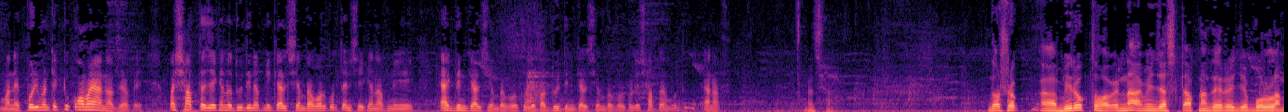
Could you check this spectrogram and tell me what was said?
মানে পরিমাণটা একটু কমায় আনা যাবে। বা সপ্তাহে যেখানে দুই দিন আপনি ক্যালসিয়াম ব্যবহার করতেন সেখানে আপনি একদিন ক্যালসিয়াম ব্যবহার করলে বা দুই দিন ক্যালসিয়াম ব্যবহার করলে সপ্তাহের মধ্যে এনাফ আচ্ছা। দর্শক বিরক্ত হবেন না আমি জাস্ট আপনাদের যে বললাম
